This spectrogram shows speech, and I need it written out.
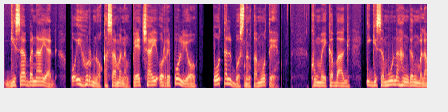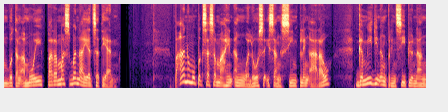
gisa banayad o ihurno kasama ng pechay o repolyo o talbos ng kamote. Kung may kabag, igisa muna hanggang malambot ang amoy para mas banayad sa tiyan. Paano mo pagsasamahin ang walo sa isang simpleng araw? Gamitin ang prinsipyo ng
